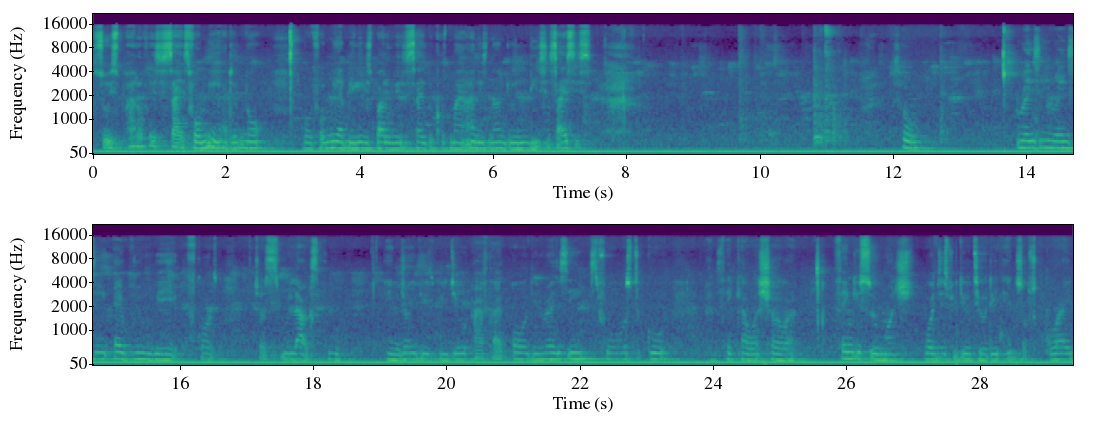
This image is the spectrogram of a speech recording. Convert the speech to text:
So it's part of exercise for me. I don't know. But for me, I believe it's part of exercise because my hand is not doing the exercises. So raising raising everywhere of course just relax and enjoy this video after all the rinsing is for us to go and take our shower. Thank you so much. Watch this video till the end. Subscribe.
